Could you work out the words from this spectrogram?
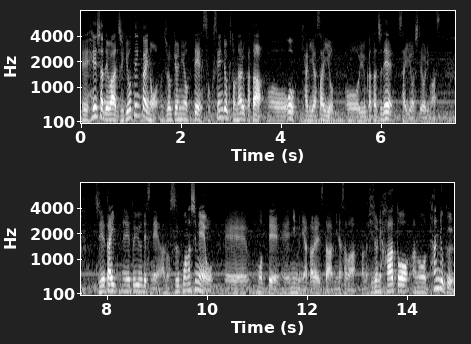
弊社では事業展開の状況によって即戦力となる方をキャリア採用という形で採用しております。自衛隊というですねあの崇高な使命を、えー、持って任務に当たられてた皆様あの非常にハートあの胆力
